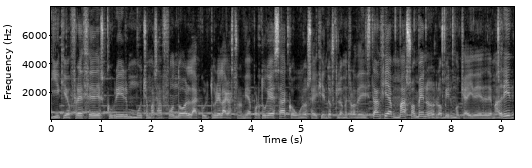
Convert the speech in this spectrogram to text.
y que ofrece descubrir mucho más a fondo la cultura y la gastronomía portuguesa con unos 600 kilómetros de distancia, más o menos lo mismo que hay desde Madrid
